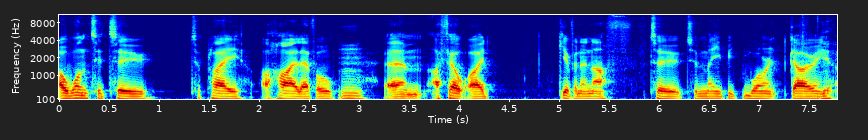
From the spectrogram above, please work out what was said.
I wanted to to play a high level. Um, I felt I'd given enough to to maybe warrant going, Yeah.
